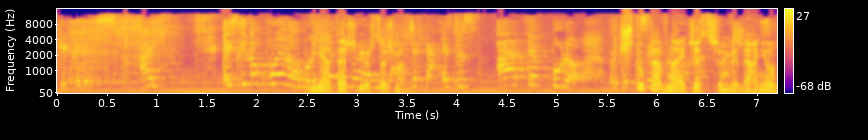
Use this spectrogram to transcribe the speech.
¿qué crees? Ay, es que no puedo. porque też tengo- już coś mam. Checa, esto es Sztuka w najczystszym wydaniu,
